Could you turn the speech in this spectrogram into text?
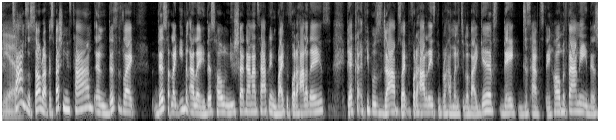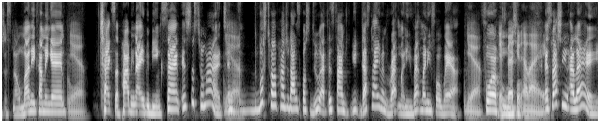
Yeah. Times are so rough especially these times and this is like this like even LA, this whole new shutdown that's happening right before the holidays. They're cutting people's jobs right before the holidays. People don't have money to go buy gifts. They just have to stay home with family. There's just no money coming in Yeah. Checks are probably not even being sent. It's just too much. And what's twelve hundred dollars supposed to do at this time? You, that's not even rent money. Rent money for where? Yeah. For? Especially in LA. especially in LA,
